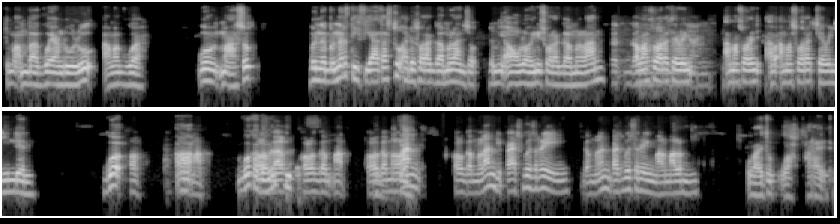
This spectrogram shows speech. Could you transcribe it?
cuma mbak gue yang dulu sama gue gue masuk bener-bener TV atas tuh ada suara gamelan cok demi Allah ini suara gamelan Sama suara cewek. sama suara sama suara cewek nyinden gue Oh, Ah, maaf. gue kagak ngerti kalau gam, maaf. Kalau gamelan, kalau gamelan di PS gue sering. Gamelan PS gue sering malam-malam. wah itu wah parah itu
